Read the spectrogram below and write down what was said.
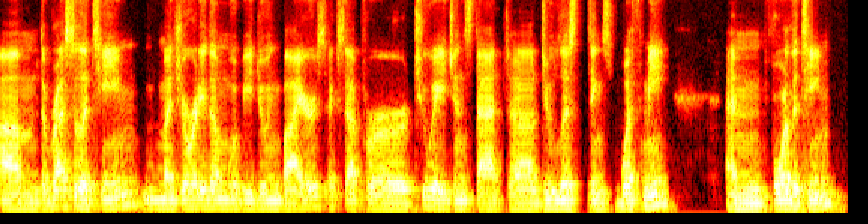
um, the rest of the team, majority of them will be doing buyers, except for two agents that uh, do listings with me and for the team.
